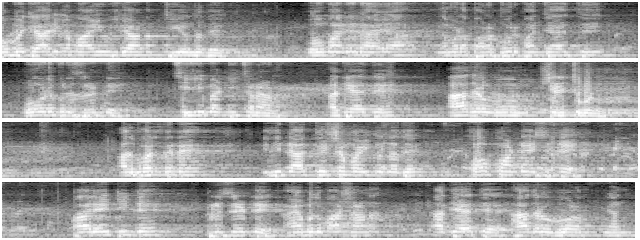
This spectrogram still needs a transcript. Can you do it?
ഔപചാരികമായി ഉദ്ഘാടനം ചെയ്യുന്നത് ബഹുമാന്യനായ നമ്മുടെ പറപ്പൂർ പഞ്ചായത്ത് ബോർഡ് പ്രസിഡന്റ് ശിലിമ ടീച്ചറാണ്. അദ്ദേഹത്തെ ആദരപൂർവം ക്ഷണിച്ചുകൊള്ളുന്നു. അതുപോലെ തന്നെ ഇതിന്റെ അധ്യക്ഷം വഹിക്കുന്നത് ഹോപ്പ് ഫൗണ്ടേഷന്റെ പാലേറ്റിന്റെ പ്രസിഡന്റ് അഹമ്മദ് മാഷാണ്. അദ്ദേഹത്തെ ആദരപൂർവം ഞാൻ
